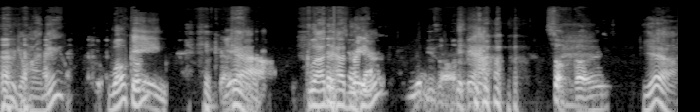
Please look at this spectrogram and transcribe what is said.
There we go, Jaime. Welcome. Hey, He got- yeah, Glad to have you here. He's awesome. yeah. So guys. Yeah.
